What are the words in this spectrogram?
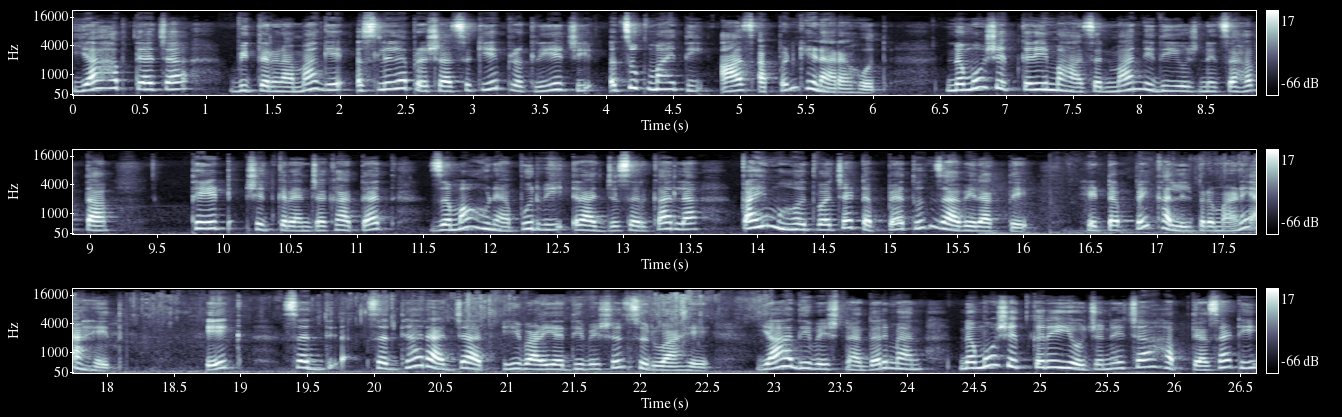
या हप्त्याच्या वितरणामागे असलेल्या प्रशासकीय प्रक्रियेची अचूक माहिती आज आपण घेणार आहोत. नमो शेतकरी महासन्मान निधी योजनेचा हप्ता थेट शेतकऱ्यांच्या खात्यात जमा होण्यापूर्वी राज्य सरकारला काही महत्त्वाच्या टप्प्यातून जावे लागते. हे टप्पे खालीलप्रमाणे आहेत. एक सध्या सध्या राज्यात हिवाळी अधिवेशन सुरू आहे. या अधिवेशनादरम्यान नमो शेतकरी योजनेच्या हप्त्यासाठी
